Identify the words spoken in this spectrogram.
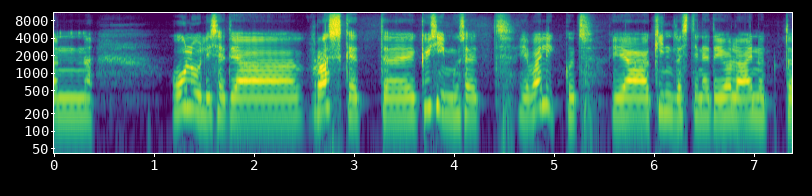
on olulised ja rasked äh, küsimused ja valikud ja kindlasti need ei ole ainult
